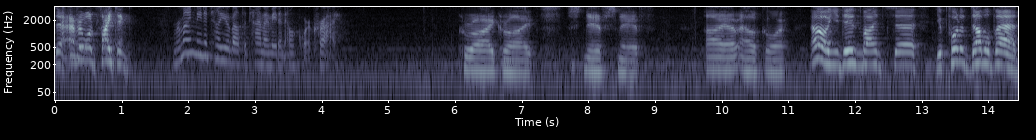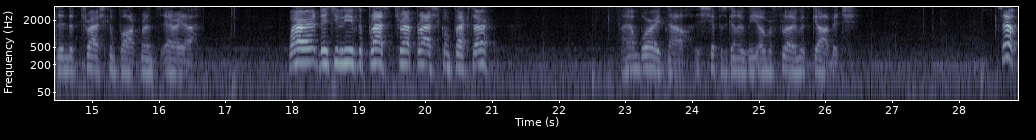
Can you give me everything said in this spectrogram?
Yeah, I everyone fighting! Remind me to tell you about the time I made an Elcor cry. Cry, cry. Sniff, sniff. I am Elcor. Oh, and you didn't mind, uh, you put a double bed in the trash compartment area. Where did you leave the press tra- trash compactor? I am worried now. The ship is going to be overflowing with garbage. So,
